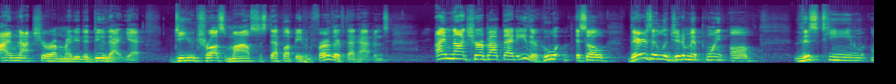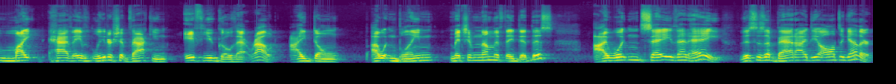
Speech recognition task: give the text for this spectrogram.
I'm not sure I'm ready to do that yet. Do you trust Miles to step up even further if that happens? I'm not sure about that either. Who so there's a legitimate point of this team might have a leadership vacuum if you go that route. I don't I wouldn't blame Mitch and them if they did this. I wouldn't say that, hey, this is a bad idea altogether.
